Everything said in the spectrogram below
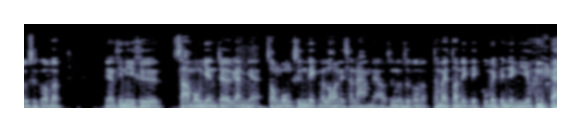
รู้สึกว่าแบบ อย่างที่นี่คือ สามโมงเย็นเจอกันเงี้ยสองโมงครึ่งเด็กมารอในสนามแล้ว ซึ่งรู้สึกว่าแบบทำไมตอนเด็กๆกูไม่เป็นอย่างนี้วะเนี่ย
